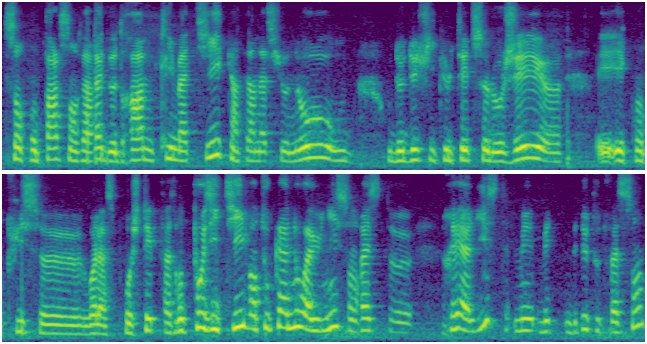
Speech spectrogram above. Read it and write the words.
sans qu'on parle sans arrêt de drames climatiques internationaux ou, de difficultés de se loger et, qu'on puisse voilà, se projeter de façon positive. En tout cas, nous, à Unis, on reste réaliste, mais, mais, mais, de toute façon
